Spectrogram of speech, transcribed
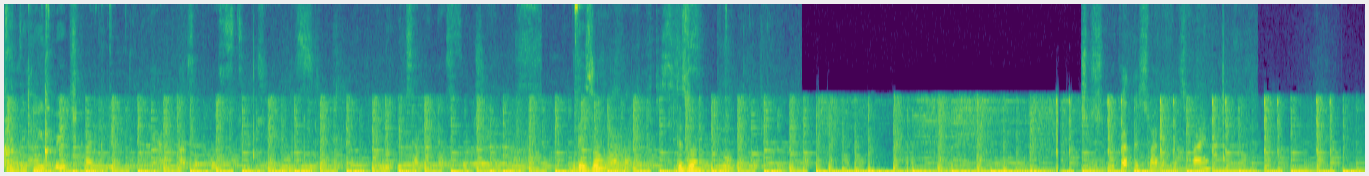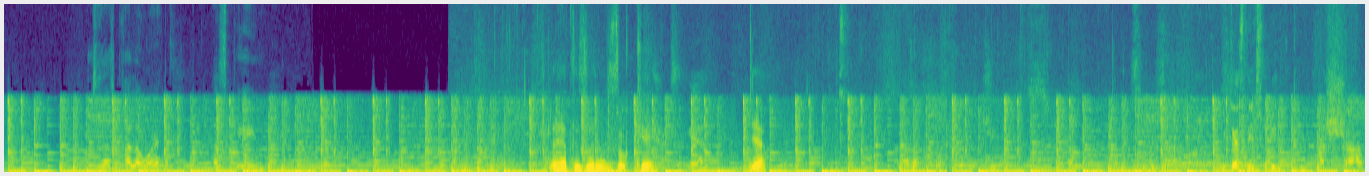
i'm thinking beige khaki yeah, as opposed to jeans can we pick something else for jeans This one? This one? Just look at this one if it's fine. Does that color work? That's plain. Yeah, this one is okay. Yeah. Yeah. Just need to pick a shirt.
